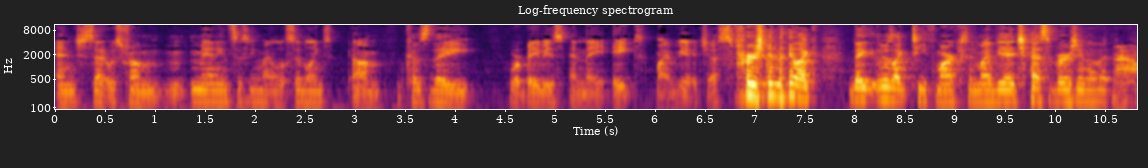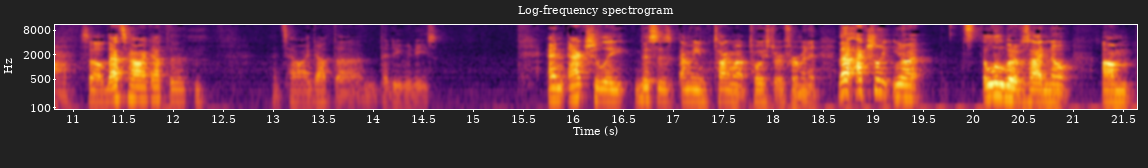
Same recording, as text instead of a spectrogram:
and she said it was from Manny and Sissy, my little siblings, because they were babies and they ate my VHS version. they like they there's like teeth marks in my VHS version of it. Wow. So that's how I got the that's how I got the the DVDs. And actually, this is I mean talking about Toy Story for a minute. That actually, you know, it's a little bit of a side note. Um,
